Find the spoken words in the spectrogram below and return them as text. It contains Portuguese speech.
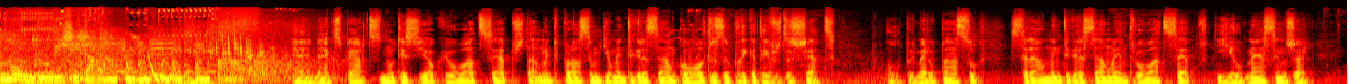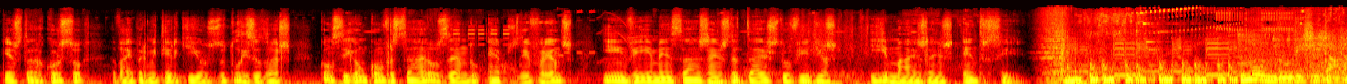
Mundo Digital. A Nexperts noticiou que o WhatsApp está muito próximo de uma integração com outros aplicativos de chat. O primeiro passo será uma integração entre o WhatsApp e o Messenger. Este recurso vai permitir que os utilizadores consigam conversar usando apps diferentes e enviem mensagens de texto, vídeos e imagens entre si. Mundo Digital.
